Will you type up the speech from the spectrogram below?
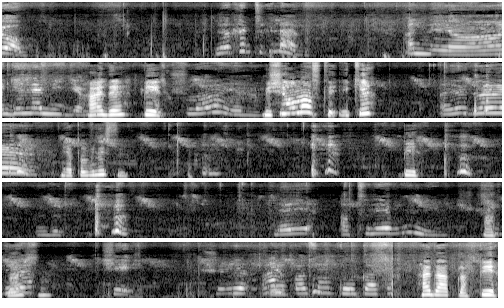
Geliyorum. Yakın çıkılar. Anne ya gelemeyeceğim. Hadi bir. Var ya. Bir şey olmaz ki. İki. Evet. Yapabilirsin. Bir. Nereye atlayabilir miyim? Atlarsın. Şey, şöyle yaparsan korkarsan. Hadi atla. Bir.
